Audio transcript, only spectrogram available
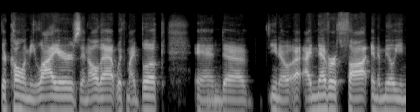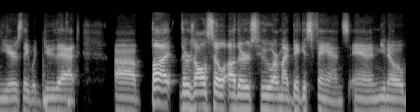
they're calling me liars and all that with my book, and uh, you know I, I never thought in a million years they would do that. Uh, but there's also others who are my biggest fans, and you know,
